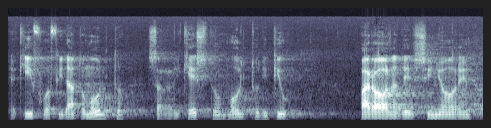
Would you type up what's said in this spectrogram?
e a chi fu affidato molto, sarà richiesto molto di più. Parola del Signore.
